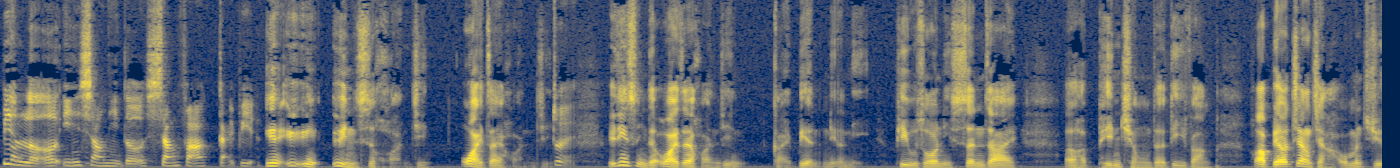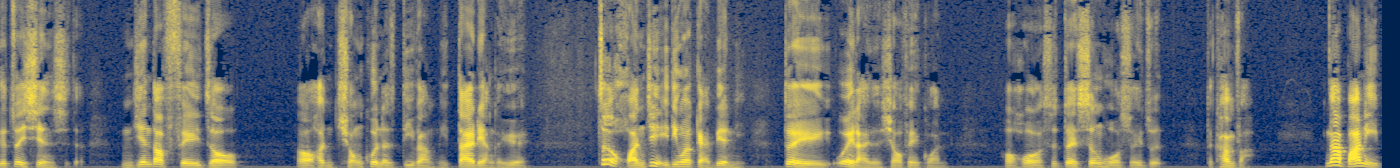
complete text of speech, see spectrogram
变了而影响你的想法改变。因为运运运是环境，外在环境。对，一定是你的外在环境改变你的你。譬如说，你生在呃很贫穷的地方啊，不要这样讲哈。我们举个最现实的，你今天到非洲哦，很穷困的地方，你待两个月，这个环境一定会改变你对未来的消费观哦，或者是对生活水准的看法。那把你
